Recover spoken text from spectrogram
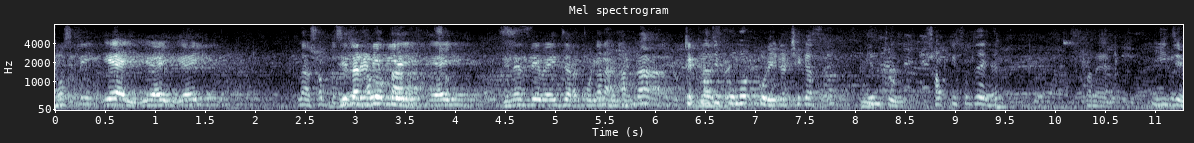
mostly AI AI AI না সব জেনারেটিভ এই যারা করি আমরা টেকনোলজি প্রমোট করি এটা ঠিক আছে। কিন্তু সব কিছু যে মানে ই যে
